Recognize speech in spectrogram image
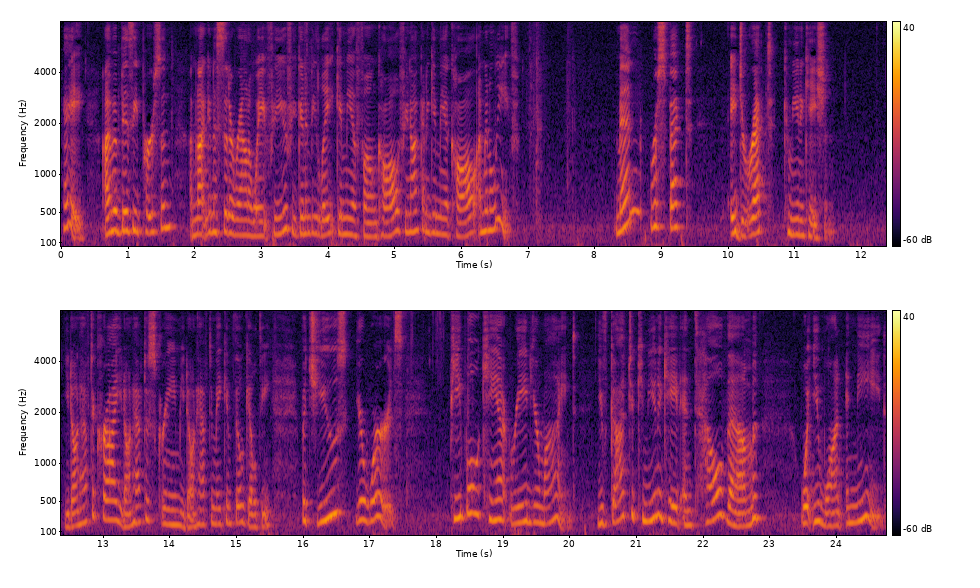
Hey, I'm a busy person. I'm not going to sit around and wait for you. If you're going to be late, give me a phone call. If you're not going to give me a call, I'm going to leave. Men respect a direct communication. You don't have to cry, you don't have to scream, you don't have to make him feel guilty, but use your words. People can't read your mind. You've got to communicate and tell them what you want and need.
